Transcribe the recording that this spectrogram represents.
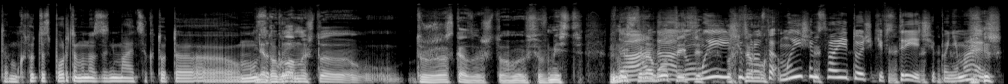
там кто-то спортом у нас занимается, кто-то музыкой. Нет, ну главное, что ты уже рассказываешь, что вы все вместе, вместе да, работаете. Да, ну мы ищем просто, мы ищем свои точки встречи, понимаешь? Видишь,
